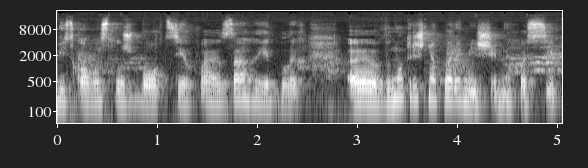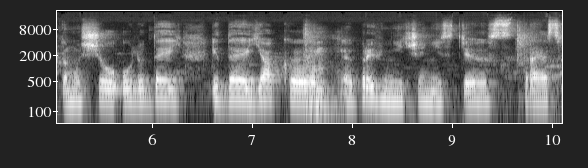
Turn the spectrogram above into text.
Військовослужбовців, е, загиблих, е, внутрішньопереміщених осіб, тому що у людей іде як е, пригніченість, стрес,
